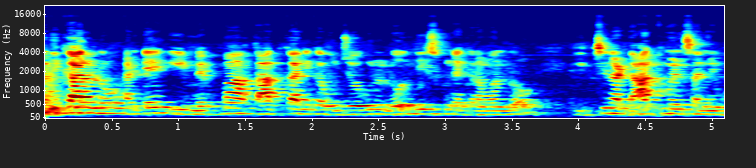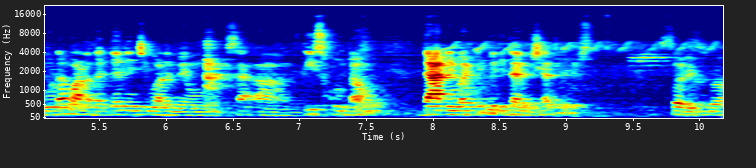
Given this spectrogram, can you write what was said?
అధికారులు అంటే ఈ మెప్మా తాత్కాలిక ఉద్యోగులు లోన్ తీసుకునే క్రమంలో ఇచ్చిన డాక్యుమెంట్స్ అన్ని కూడా వాళ్ళ దగ్గర నుంచి వాళ్ళు మేము తీసుకుంటాం దాన్ని బట్టి మిగతా విషయాలు తెలుస్తాయి. సార్ ఇప్పుడు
